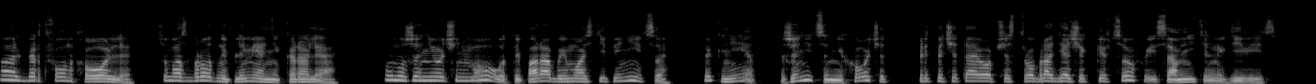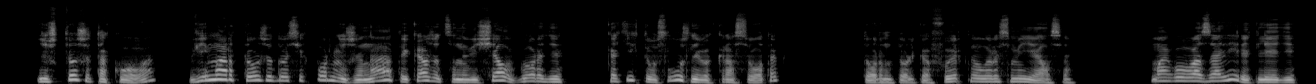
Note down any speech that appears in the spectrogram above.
Альберт фон Холле, сумасбродный племянник короля. Он уже не очень молод, и пора бы ему остепениться. Так нет, жениться не хочет, предпочитая общество бродячих певцов и сомнительных девиц. И что же такого? Вимар тоже до сих пор не женат и, кажется, навещал в городе каких-то услужливых красоток. Торн только фыркнул и рассмеялся. Могу вас заверить, леди,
